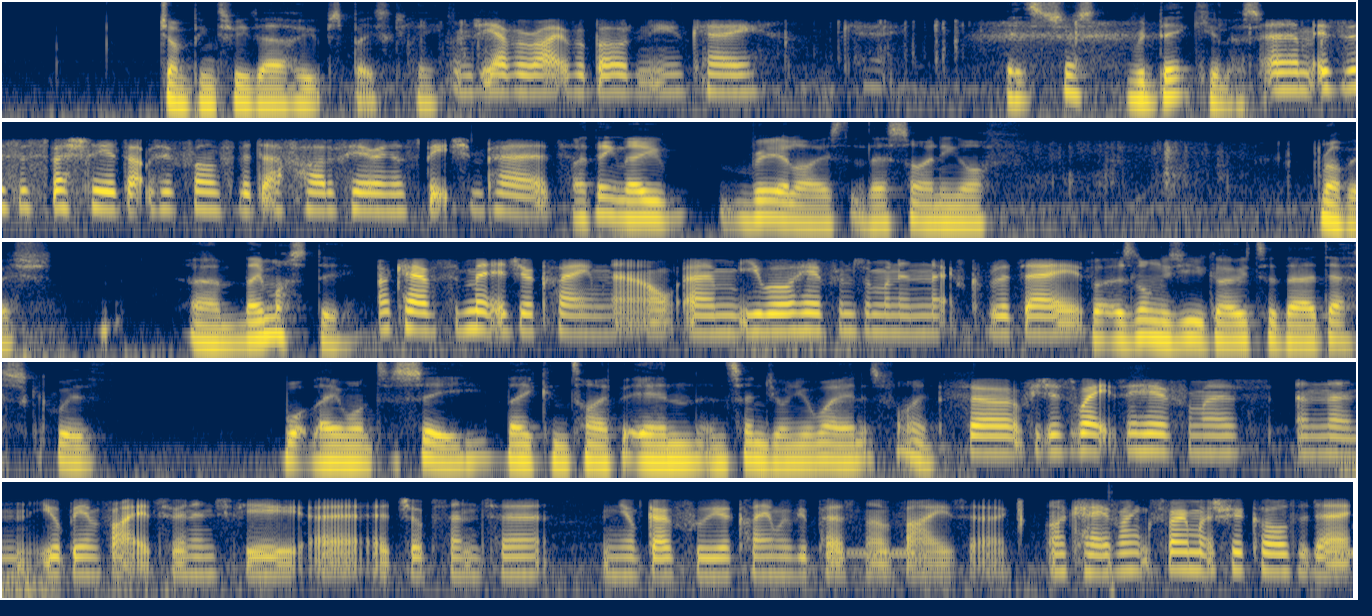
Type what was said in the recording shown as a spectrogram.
jumping through their hoops, basically. And do you have a right of abode in the UK? It's just ridiculous. Um, is this a specially adapted form for the deaf, hard of hearing, or speech impaired? I think they realise that they're signing off rubbish. Um, they must do. Okay, I've submitted your claim now. Um, you will hear from someone in the next couple of days. But as long as you go to their desk with what they want to see, they can type it in and send you on your way, and it's fine. So if you just wait to hear from us, and then you'll be invited to an interview at Job Centre, and you'll go through your claim with your personal advisor. Okay, thanks very much for your call today.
